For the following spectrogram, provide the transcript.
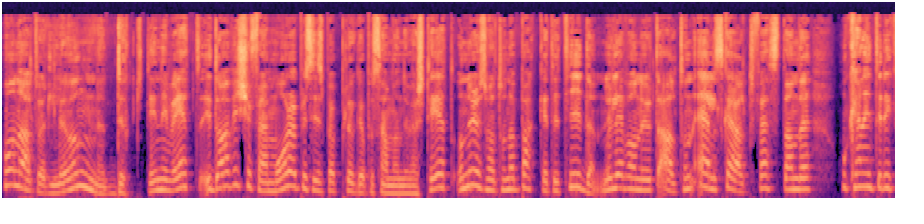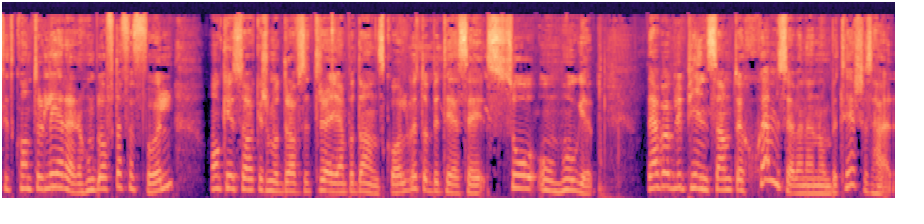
Hon har alltid varit lugn och duktig, ni vet. Idag är vi 25 år och har precis börjat plugga på samma universitet. Och nu är det som att hon har backat i tiden. Nu lever hon ut allt. Hon älskar allt festande. Hon kan inte riktigt kontrollera det. Hon blir ofta för full. Hon kan göra saker som att dra av sig tröjan på dansgolvet och bete sig så omoget. Det här börjar bli pinsamt och jag skäms över när hon beter sig så här.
